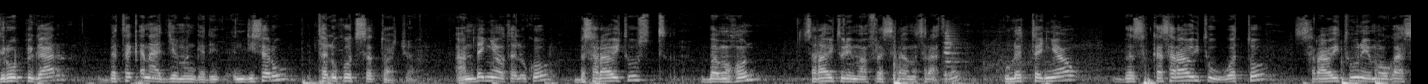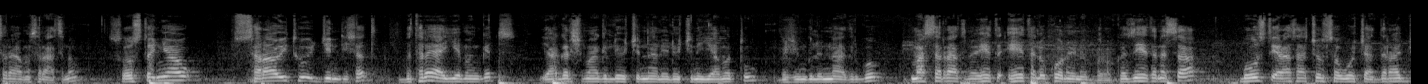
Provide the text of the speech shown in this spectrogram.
group ጋር በተቀናጀ መንገድ እንዲሰሩ ተልእኮ ተሰጥቷቸዋል። አንደኛው ተልእኮ በሰራዊቱ ውስጥ በመሆን ሰራዊቱን የማፍረስ ስራ መስራት ነው። ሁለተኛው ከሰራዊቱ ወጥቶ ሰራዊቱን የመውጋት ስራ መስራት ነው። ሶስተኛው ሰራዊቱ እጅ እንዲሰጥ በተለያየ መንገድ የሀገር ሽማግሌዎችና ሌሎችን እያመጡ በሽምግልና አድርጎ ማሰራት ነው። ይሄ ተልእኮ ነው የነበረው። ከዚህ የተነሳ በውስጥ የራሳቸውን ሰዎች አደራጁ።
